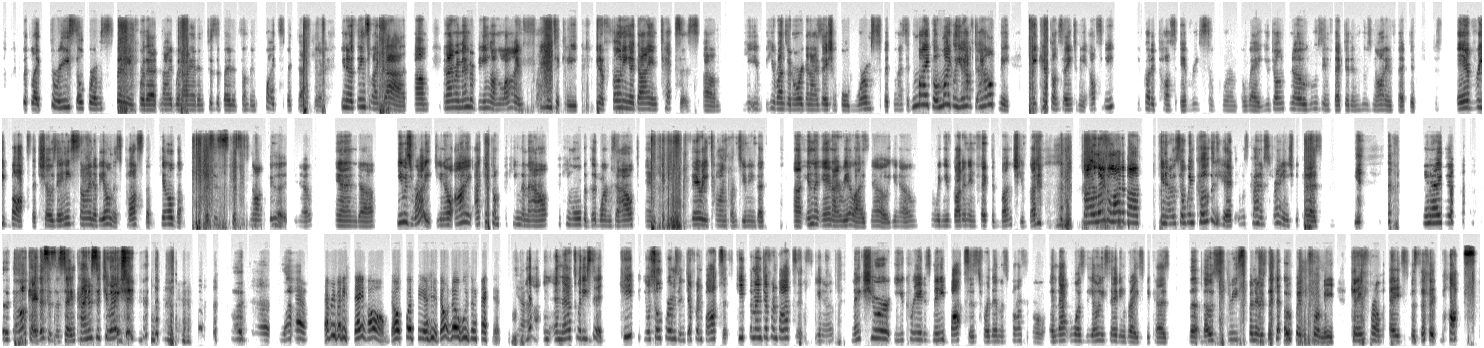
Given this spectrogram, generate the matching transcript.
with like three silkworms spinning for that night when I had anticipated something quite spectacular. You know, things like that. Um, and I remember being online frantically, you know, phoning a guy in Texas. Um, he he runs an organization called Wormspit, and I said, Michael, Michael, you have to help me. And he kept on saying to me, Elsie, you've got to toss every silkworm away. You don't know who's infected and who's not infected every box that shows any sign of illness, toss them, kill them. This is this is not good, you know. And uh, he was right. You know, I I kept on picking them out, picking all the good ones out, and it was very time consuming. But uh, in the end, I realized no, you know, when you've got an infected bunch, you've got. so I learned a lot about, you know. So when COVID hit, it was kind of strange because you know you sort of go, okay, this is the same kind of situation. But, uh, yeah, Yeah, everybody stay home. Don't put the you don't know who's infected. Yeah. yeah, and, and that's what he said. Keep your silkworms in different boxes. Keep them in different boxes. You know, make sure you create as many boxes for them as possible. And that was the only saving grace because the those three spinners that opened for me came from a specific box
